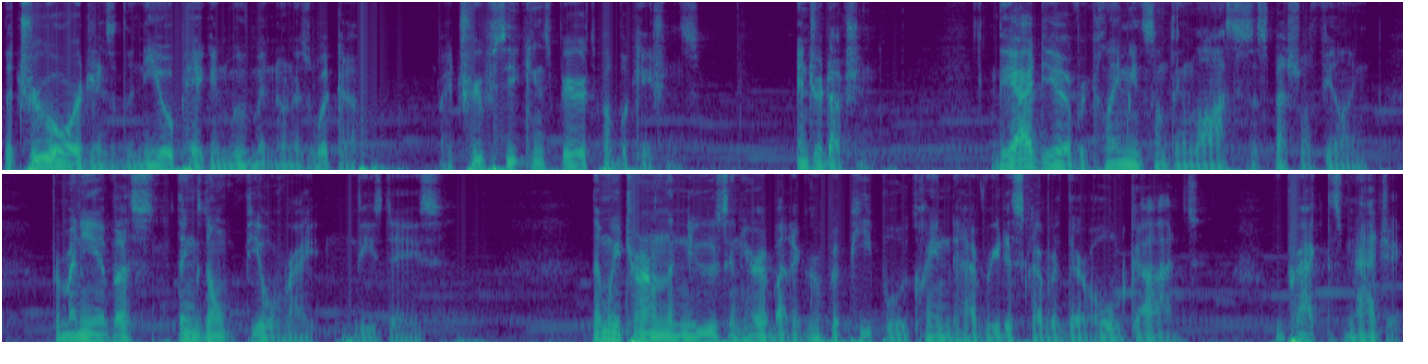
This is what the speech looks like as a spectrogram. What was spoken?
The True Origins of the Neo Pagan Movement Known as Wicca by Truth Seeking Spirits Publications. Introduction The idea of reclaiming something lost is a special feeling. For many of us, things don't feel right these days. Then we turn on the news and hear about a group of people who claim to have rediscovered their old gods, who practice magic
